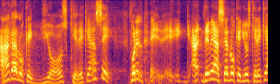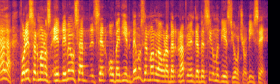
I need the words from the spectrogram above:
haga lo que Dios quiere que hace. Eh, eh, eh, debe hacer lo que Dios quiere que haga. Por eso, hermanos, debemos ser, obedientes. Vemos, hermanos, ahora rápidamente el versículo 18. Dice,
